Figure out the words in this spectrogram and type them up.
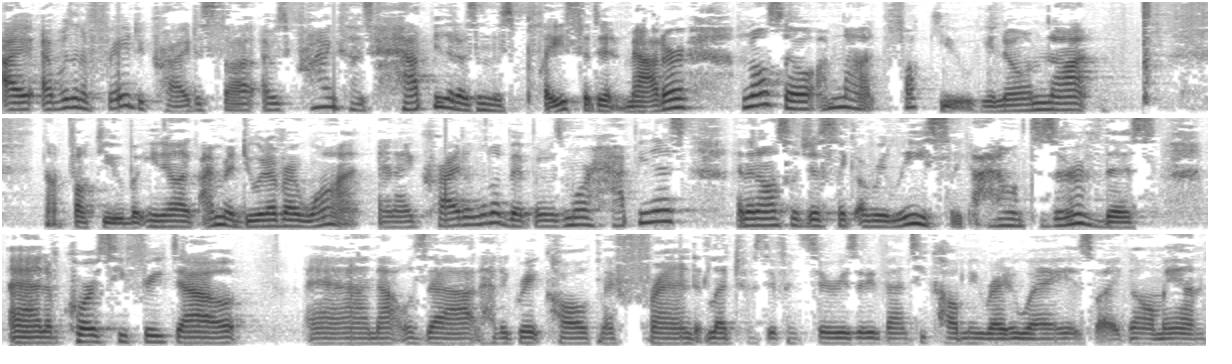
I, I wasn't afraid to cry. I just thought I was crying because I was happy that I was in this place that didn't matter. And also, I'm not fuck you. You know, I'm not, not fuck you, but you know, like I'm going to do whatever I want. And I cried a little bit, but it was more happiness. And then also just like a release. Like, I don't deserve this. And of course, he freaked out and that was that. Had a great call with my friend. It led to a different series of events. He called me right away. He's like, "Oh man!"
